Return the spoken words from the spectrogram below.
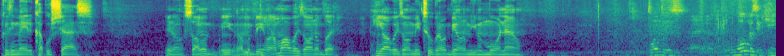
because he made a couple shots. You know, so I'm gonna, I'm gonna be on. I'm always on him, but he always on me too. But I'm gonna be on him even more now. What was uh, what was the key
